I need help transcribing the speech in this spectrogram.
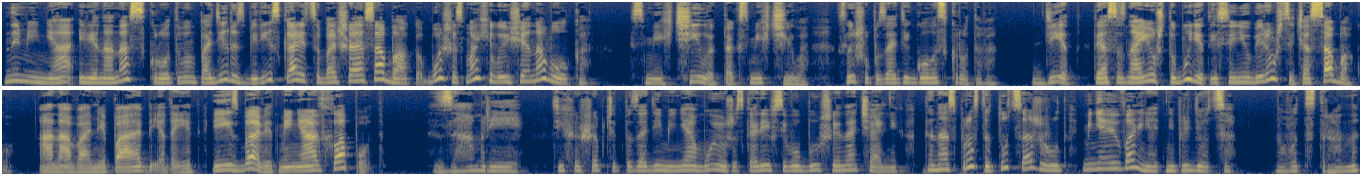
На меня или на нас с Кротовым, поди разбери, скалится большая собака, больше смахивающая на волка. Смягчила, так смягчила. Слышу позади голос Кротова. «Дед, ты осознаешь, что будет, если не уберешь сейчас собаку? Она вами пообедает и избавит меня от хлопот». «Замри!» — тихо шепчет позади меня мой уже, скорее всего, бывший начальник. «Да нас просто тут сожрут, меня и увольнять не придется». Но вот странно,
